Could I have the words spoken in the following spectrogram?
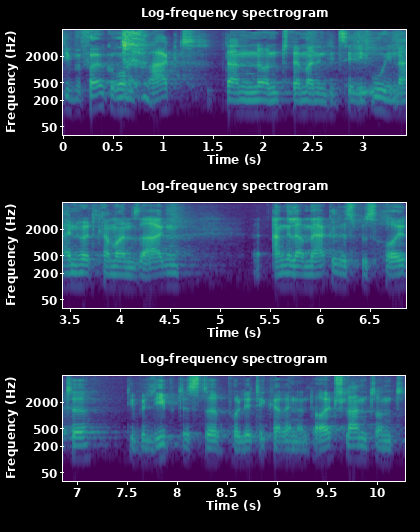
die Bevölkerung fragt, dann und wenn man in die CDU hineinhört, kann man sagen, Angela Merkel ist bis heute die beliebteste Politikerin in Deutschland und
